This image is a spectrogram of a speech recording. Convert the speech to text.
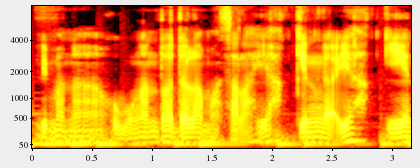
Di mana hubungan tuh adalah masalah yakin nggak yakin.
